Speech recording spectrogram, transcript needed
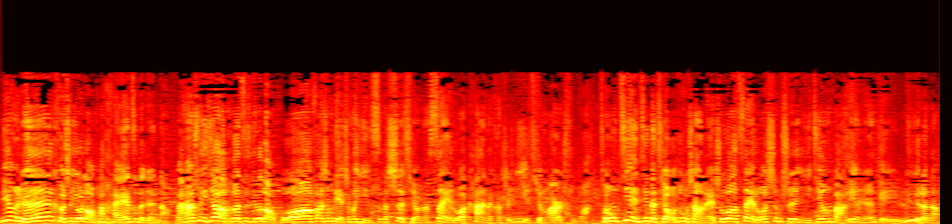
令人可是有老婆孩子的人呐，晚上睡觉和自己的老婆发生点什么隐私的事情，那赛罗看的可是一清二楚啊。从间接的角度上来说，赛罗是不是已经把令人给绿了呢？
